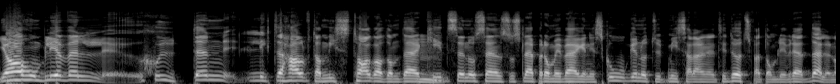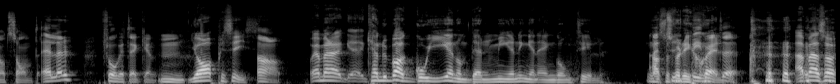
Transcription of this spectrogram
Ja, hon blev väl eh, skjuten lite halvt av misstag av de där Mm. kidsen och sen så släpper de iväg henne i skogen och typ misshandlar henne till döds för att de blev rädda eller något sånt, eller? Frågetecken. Mm, ja, precis. Ja. Och jag menar, kan du bara gå igenom den meningen en gång till? Nej, alltså typ för dig själv. inte. ja, men alltså,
